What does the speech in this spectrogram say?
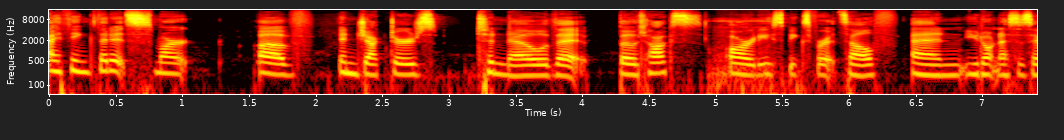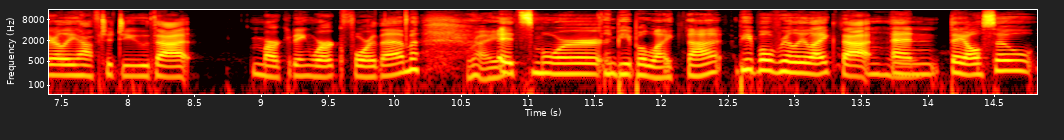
I think that it's smart of injectors to know that Botox already speaks for itself and you don't necessarily have to do that marketing work for them. right. It's more and people like that. people really like that Mhm. and they also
